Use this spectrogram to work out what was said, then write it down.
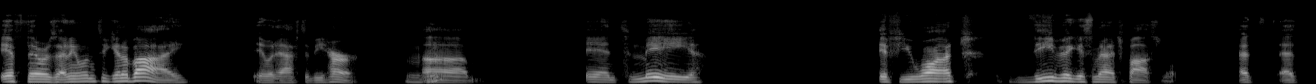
If there was anyone to get a buy, it would have to be her. Mhm. Um, and to me, if you want the biggest match possible at at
